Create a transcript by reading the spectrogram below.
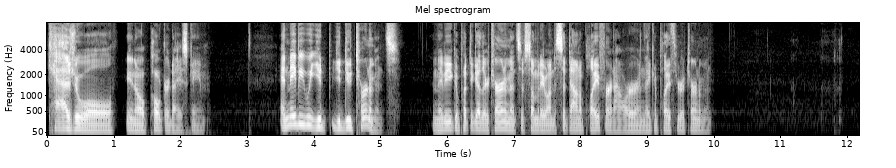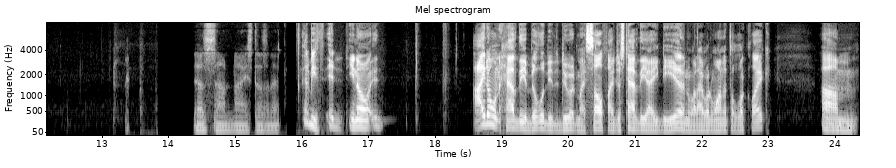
casual, you know, poker dice game. And maybe we, you'd you do tournaments. And maybe you could put together tournaments if somebody wanted to sit down and play for an hour and they could play through a tournament. Does sound nice, doesn't it? It'd be it. You know, it, I don't have the ability to do it myself. I just have the idea and what I would want it to look like. Um,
